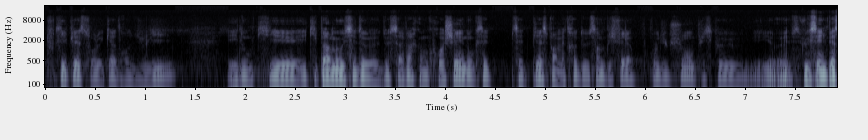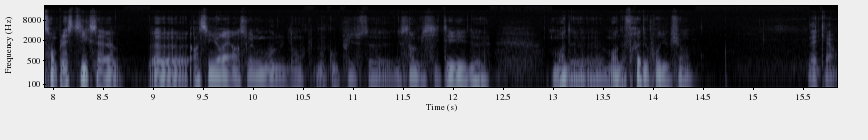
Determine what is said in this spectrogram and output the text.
toutes les pièces sur le cadre du lit et donc qui est et qui permet aussi de, de servir comme crochet. Et donc cette, cette pièce permettrait de simplifier la production puisque et, euh, vu que c'est une pièce en plastique, ça euh, insignerait un seul moule, donc beaucoup plus euh, de simplicité et de moins de moins de frais de production. D'accord.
